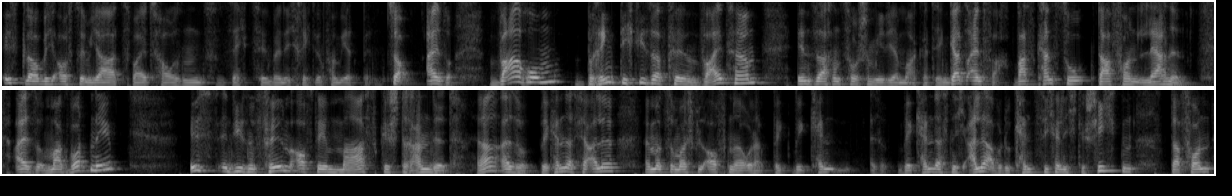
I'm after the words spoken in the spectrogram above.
Ist, glaube ich, aus dem Jahr 2016, wenn ich recht informiert bin. So, also, warum bringt dich dieser Film weiter in Sachen Social Media Marketing? Ganz einfach. Was kannst du davon lernen? Also, Mark Watney ist in diesem Film auf dem Mars gestrandet. Ja, also wir kennen das ja alle, wenn man zum Beispiel auf einer, oder wir, wir kennen, also wir kennen das nicht alle, aber du kennst sicherlich Geschichten davon,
